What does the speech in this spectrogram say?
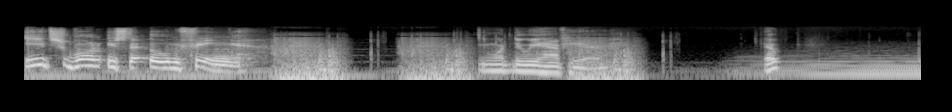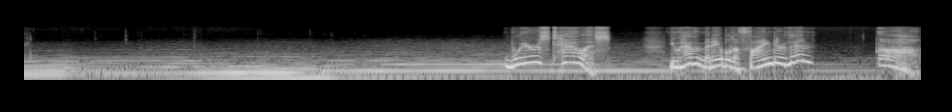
each one is their own thing. What do we have here? Oh. Where's Talus? You haven't been able to find her then? Oh,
